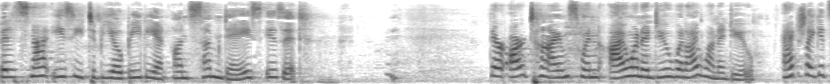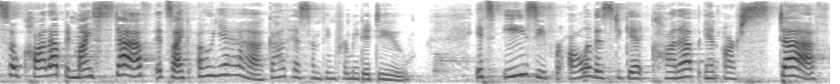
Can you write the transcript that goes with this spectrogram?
But it's not easy to be obedient on some days, is it? There are times when I want to do what I want to do. Actually, I get so caught up in my stuff, it's like, oh yeah, God has something for me to do. It's easy for all of us to get caught up in our stuff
